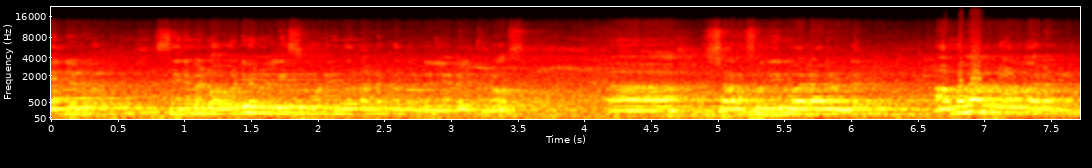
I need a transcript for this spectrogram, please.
എന്റെ ഒരു സിനിമയുടെ ഓഡിയോ റിലീസ് കൂടി ഇന്ന് നടക്കുന്നുണ്ട് ലെവൽ ക്രോസ്. ഷറഫുദ്ദീൻ വരാനുണ്ട് അമല പോൾ വരാനുണ്ട്.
